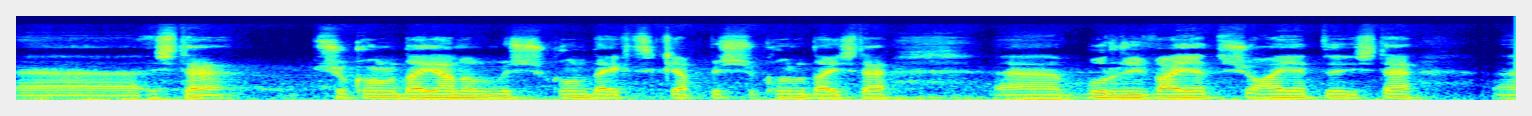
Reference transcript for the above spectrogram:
Ee, işte şu konuda yanılmış, şu konuda eksik yapmış, şu konuda işte e, bu rivayet, şu ayeti işte e,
